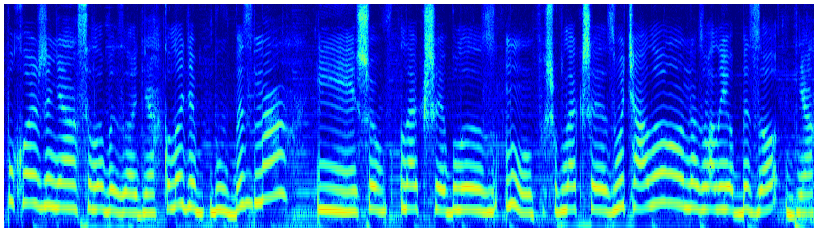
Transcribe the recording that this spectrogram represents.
походження село Безодня. Колодя був без дна, і щоб легше було ну, щоб легше звучало, назвали його Безодня.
